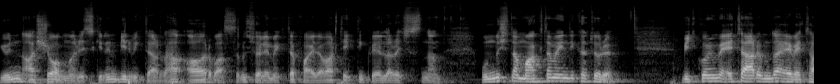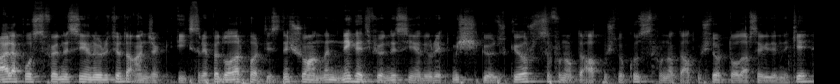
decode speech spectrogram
yönün aşağı olma riskinin bir miktar daha ağır bastığını söylemekte fayda var teknik veriler açısından. Bunun dışında MACD indikatörü. Bitcoin ve Ethereum'da evet hala pozitif yönde sinyal üretiyordu ancak XRP dolar paritesinde şu anda negatif yönde sinyal üretmiş gözüküyor. 0.69 0.64 dolar seviyelerindeki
